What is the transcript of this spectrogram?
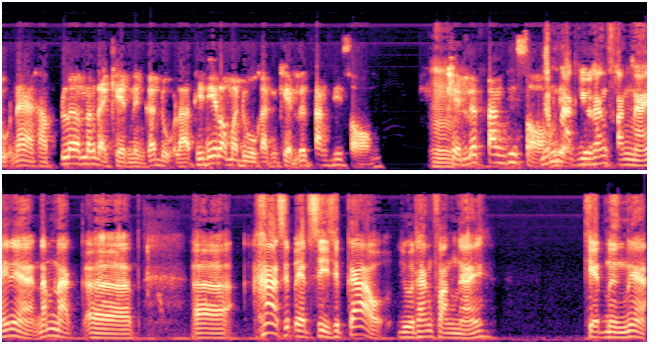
ดุแน่ครับ เริ่มตั้งแต่เขตหนึ่งก็ดุแล้วทีนี้เรามาดูกันเขตเลือกตั้งที่สองอืม เขตเลือกตั้งที่สองน้ำหนักเยอยู่ทางฝั่งไหนเนี่ย น้ำหนักเอ่อเอ่อห้าสิบเอ็ดสี่สิบเก้าอยู่ทางฝั่งไหน เขตหนึ่งเนี่ย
